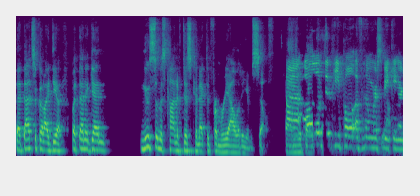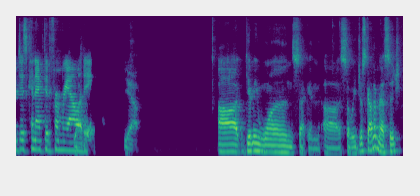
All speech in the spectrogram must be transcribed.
that that's a good idea. But then again, Newsom is kind of disconnected from reality himself. Uh, all of the people of whom we're speaking yeah. are disconnected from reality. Yeah. Uh, give me one second. Uh, so we just got a message.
